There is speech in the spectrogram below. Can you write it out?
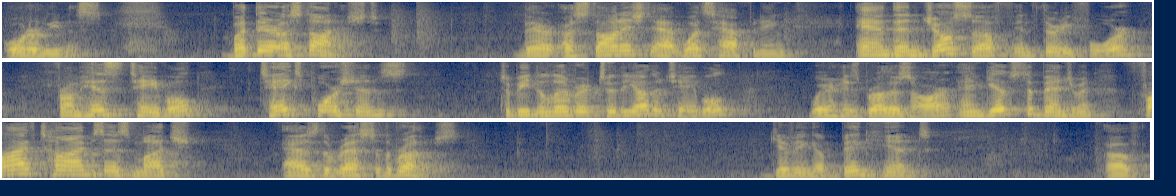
orderliness. But they're astonished. They're astonished at what's happening. And then Joseph in 34, from his table, takes portions to be delivered to the other table where his brothers are and gives to Benjamin five times as much as the rest of the brothers. Giving a big hint of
